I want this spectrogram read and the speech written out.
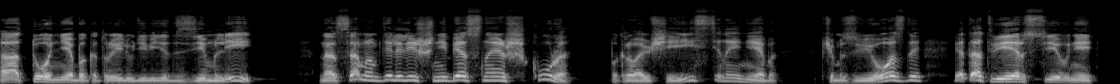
А то небо, которое люди видят с земли, на самом деле лишь небесная шкура, покрывающая истинное небо причем звезды — это отверстие в ней,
